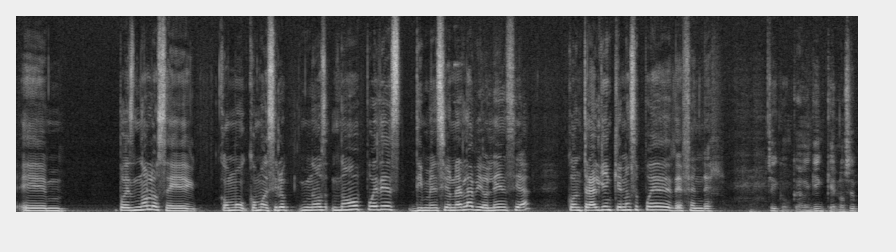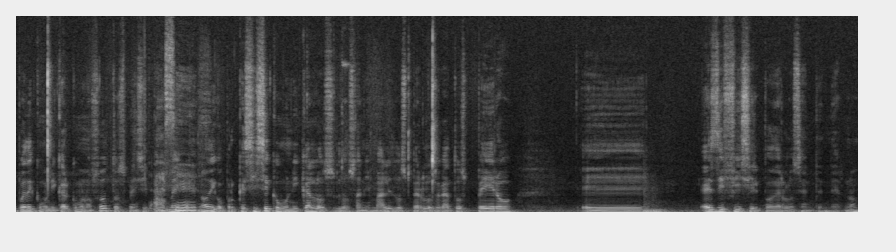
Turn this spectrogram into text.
em, pues no lo sé, ¿cómo, cómo decirlo? No, no puedes dimensionar la violencia contra alguien que no se puede defender. Sí, con alguien que no se puede comunicar como nosotros principalmente, ¿no? Digo, porque sí se comunican los, los animales, los perros, los gatos, pero eh, es difícil poderlos entender, ¿no?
